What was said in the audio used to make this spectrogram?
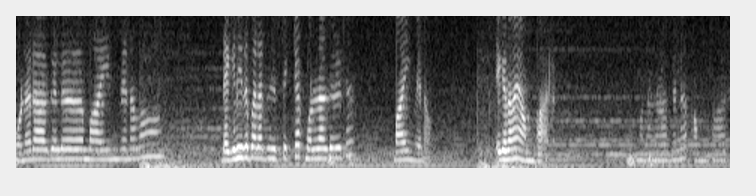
මොනරාගල මයිම් වෙනවා නැගනිට පලත දිස්ත්‍රික්කයක් මොනරාගලට මයිම් වෙනවා. එක තමයි අම්පාර. මොනරාගල අම්පාර.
